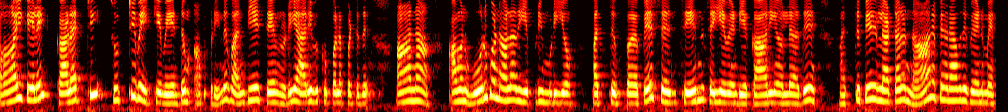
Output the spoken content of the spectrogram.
பாய்களை கலற்றி சுற்றி வைக்க வேண்டும் அப்படின்னு வந்தியத்தேவனுடைய அறிவுக்கு புலப்பட்டது. ஆனா அவன் ஒருவனால அது எப்படி முடியும்? பத்து ப- பேர் சே- சேர்ந்து செய்ய வேண்டிய காரியம் இல்லை அது. பத்து பேர் இல்லாட்டாலும் நாலு பேராவது வேணுமே.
